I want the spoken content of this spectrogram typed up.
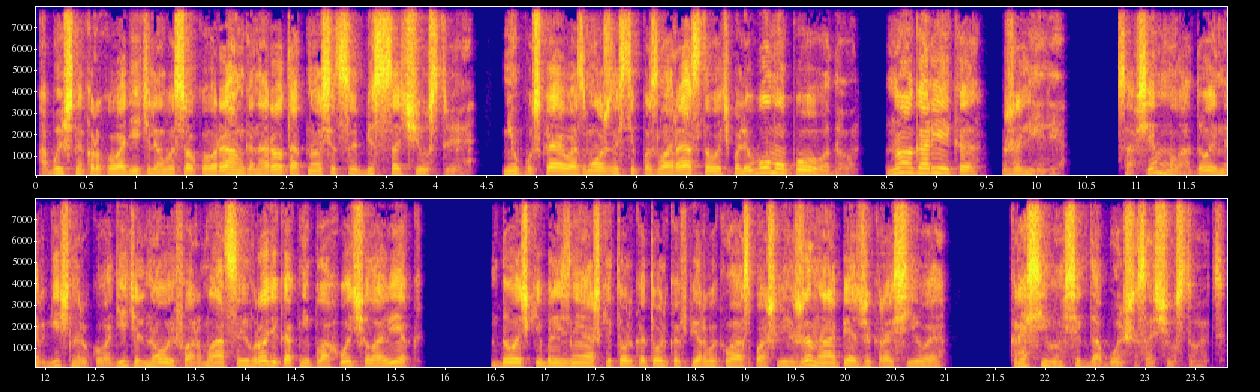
Обычно к руководителям высокого ранга народ относится без сочувствия, не упуская возможности позлорадствовать по любому поводу. Ну а жалели. Совсем молодой, энергичный руководитель новой формации, вроде как неплохой человек. Дочки-близняшки только-только в первый класс пошли, жена опять же красивая. Красивым всегда больше сочувствуют.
